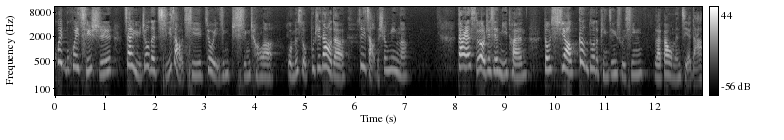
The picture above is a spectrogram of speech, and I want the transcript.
会不会其实，在宇宙的极早期就已经形成了我们所不知道的最早的生命呢？当然，所有这些谜团。都需要更多的平金属星来帮我们解答，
